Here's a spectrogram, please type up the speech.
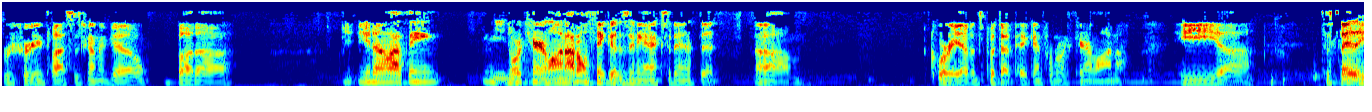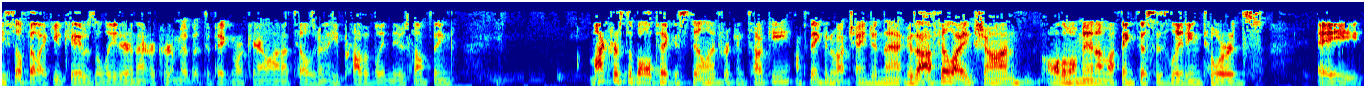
recruiting class is going to go. But uh, you know, I think North Carolina. I don't think it was any accident that um, Corey Evans put that pick in for North Carolina. He uh, to say that he still felt like UK was the leader in that recruitment, but to pick North Carolina tells me that he probably knew something my crystal ball pick is still in for Kentucky. I'm thinking about changing that because I feel like Sean, all the momentum. I think this is leading towards a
